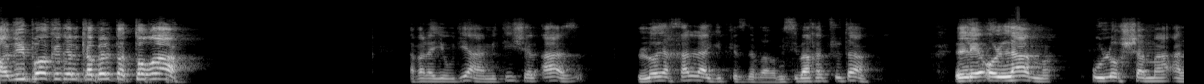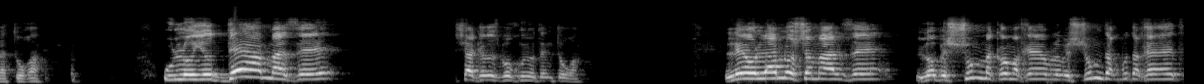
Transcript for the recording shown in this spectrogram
אני פה כדי לקבל את התורה. אבל היהודי האמיתי של אז לא יכל להגיד כזה דבר, מסיבה אחת פשוטה. לעולם הוא לא שמע על התורה. הוא לא יודע מה זה שהקדוש ברוך הוא נותן תורה. לעולם לא שמע על זה, לא בשום מקום אחר ולא בשום תרבות אחרת,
